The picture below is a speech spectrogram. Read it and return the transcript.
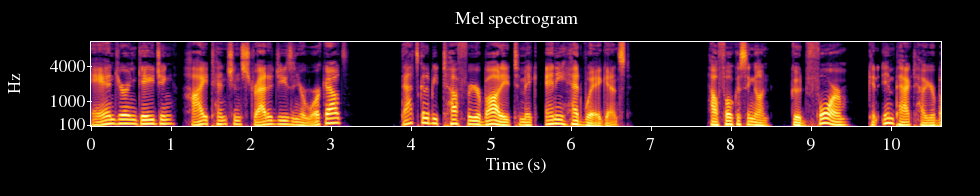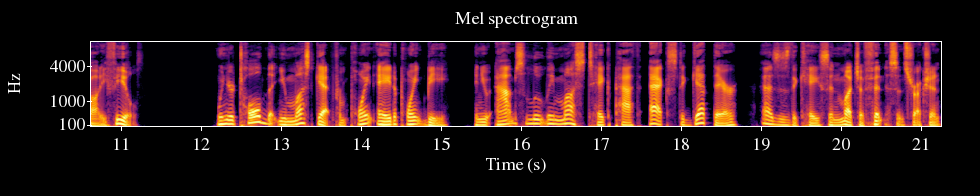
and you're engaging high tension strategies in your workouts, that's going to be tough for your body to make any headway against. How focusing on good form can impact how your body feels. When you're told that you must get from point A to point B, and you absolutely must take path X to get there, as is the case in much of fitness instruction,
